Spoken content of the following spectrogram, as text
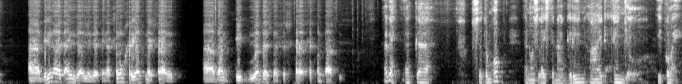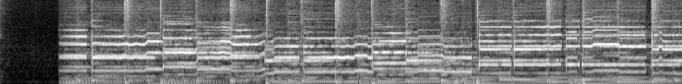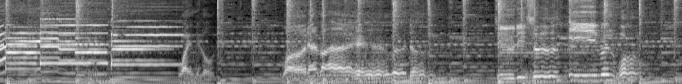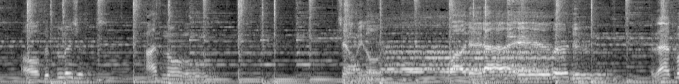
Uh, Green Eyed Angel, jy weet, en ek sing hom gereeld vir my vrou, uh, want die woord is my verskrikkelijk fantastisch. Ok, ek uh, sit hom op en ons luister na Green Eyed Angel. Hier kom hy.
